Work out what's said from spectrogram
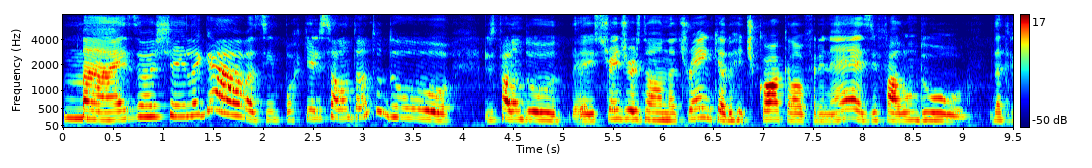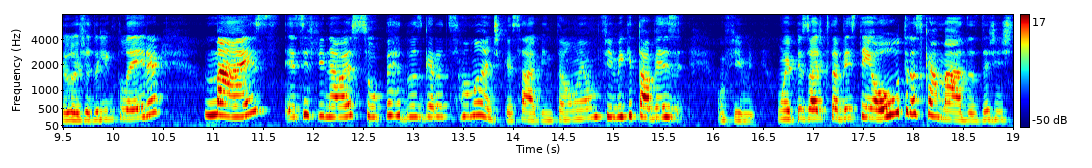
Mas eu achei legal, assim, porque eles falam tanto do. Eles falam do eh, Strangers on a Train, que é do Hitchcock, lá o Frenesi, falam do da trilogia do Linklater, mas esse final é super duas garotas românticas, sabe? Então é um filme que talvez. Um filme. Um episódio que talvez tenha outras camadas da gente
